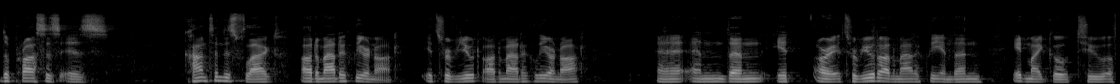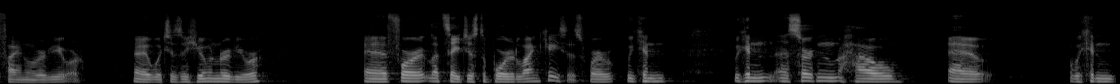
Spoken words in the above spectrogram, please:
the process is, content is flagged automatically or not, it's reviewed automatically or not, uh, and then it, or it's reviewed automatically and then it might go to a final reviewer, uh, which is a human reviewer, uh, for let's say just the borderline cases where we can we can ascertain how uh, we can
